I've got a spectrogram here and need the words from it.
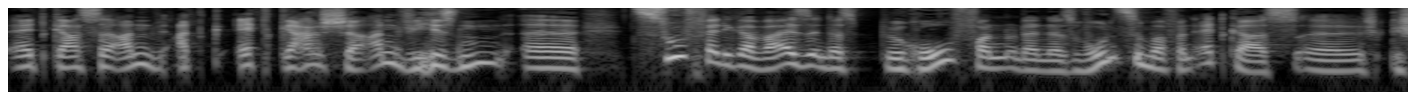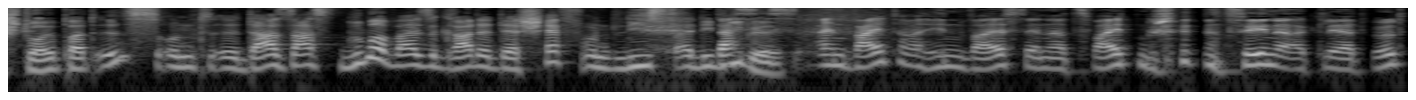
ja. Edgarsche, An Edgarsche Anwesen, äh, zufälligerweise in das Büro von oder in das Wohnzimmer von Edgars äh, gestolpert ist und äh, da saß dummerweise gerade der Chef und liest die das Bibel. Das ist ein weiterer Hinweis, der in der zweiten geschnittenen Szene erklärt wird.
